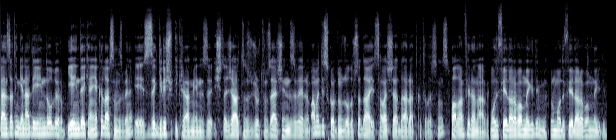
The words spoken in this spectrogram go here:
ben zaten genelde yayında oluyorum. Yayındayken yakalarsanız beni ee, size giriş ikramiyenizi işte cartınızı curtunuzu her şeyinizi veririm. Ama Discord'unuz olursa daha iyi. Savaşlara daha rahat katılırsınız falan filan abi. Modifiyeli arabamla gideyim mi? Dur modifiyeli arabamla gideyim.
